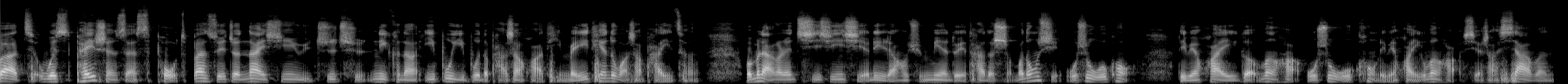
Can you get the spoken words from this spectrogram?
But with patience and support，伴随着耐心与支持，Nick 呢一步一步的爬上滑梯，每一天都往上爬一层。我们两个人齐心协力，然后去面对他的什么东西？无时无空里边画一个问号，无时无空里边画一个问号，写上下文。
